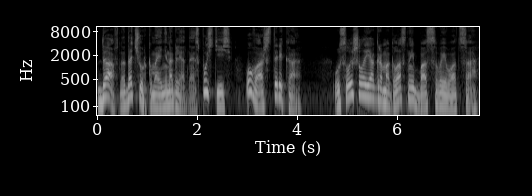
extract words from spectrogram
«Дафна, дочурка моя ненаглядная, спустись, уваж старика!» Услышала я громогласный бас своего отца.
